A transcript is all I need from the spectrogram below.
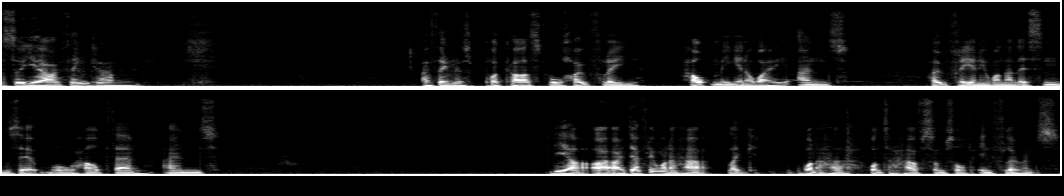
So yeah, I think um I think this podcast will hopefully help me in a way and hopefully anyone that listens it will help them and yeah, I, I definitely want to have like want to have want to have some sort of influence.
